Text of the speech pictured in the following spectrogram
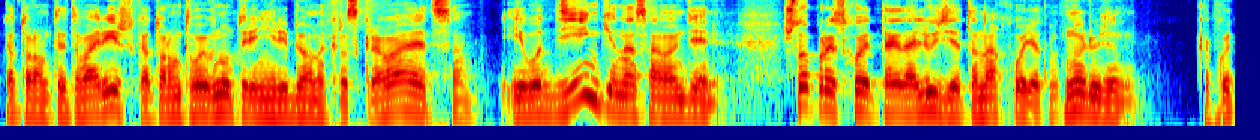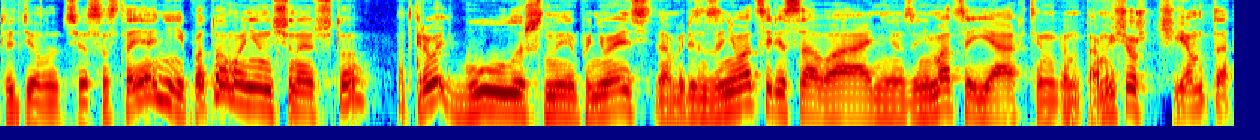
в котором ты творишь, в котором твой внутренний ребенок раскрывается. И вот деньги на самом деле, что происходит тогда, люди это находят? Ну, люди какое-то делают себе состояние, и потом они начинают что? Открывать булочные, понимаете, там, заниматься рисованием, заниматься яхтингом, там еще чем-то,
